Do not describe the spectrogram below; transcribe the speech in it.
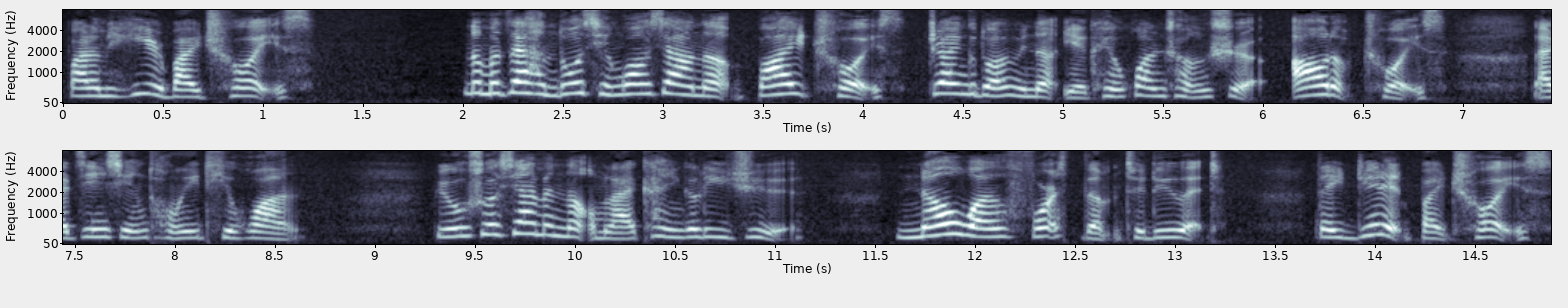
but I'm here by choice. 那么在很多情况下呢，by choice 这样一个短语呢，也可以换成是 out of choice 来进行同义替换。比如说下面呢，我们来看一个例句：No one forced them to do it; they did it by choice.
